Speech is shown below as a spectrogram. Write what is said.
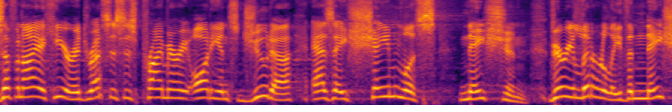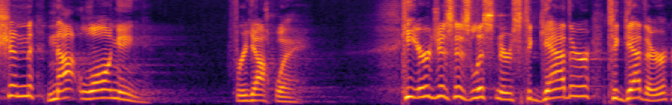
Zephaniah here addresses his primary audience, Judah, as a shameless nation. Very literally, the nation not longing for Yahweh. He urges his listeners to gather together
